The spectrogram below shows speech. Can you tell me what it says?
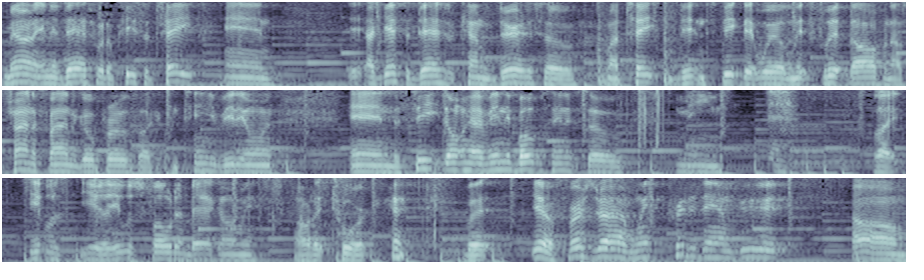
mounted in the dash with a piece of tape, and it, I guess the dash was kind of dirty, so my tape didn't stick that well, and it flipped off, and I was trying to find the GoPro so I could continue videoing, and the seat don't have any bolts in it, so, I mean, like, it was, yeah, it was folding back on me, all that torque. but yeah, first drive went pretty damn good. Um,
